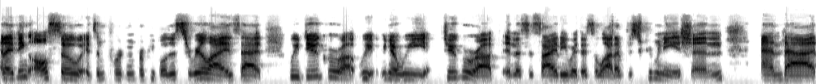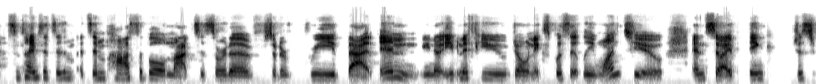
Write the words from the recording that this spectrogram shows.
And I think also it's important for people just to realize that we do grow up. We you know we do grow up in a society where there's a lot of discrimination, and that sometimes it's it's impossible not to sort of sort of breathe that in. You know, even if you don't explicitly want to. And so I think just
